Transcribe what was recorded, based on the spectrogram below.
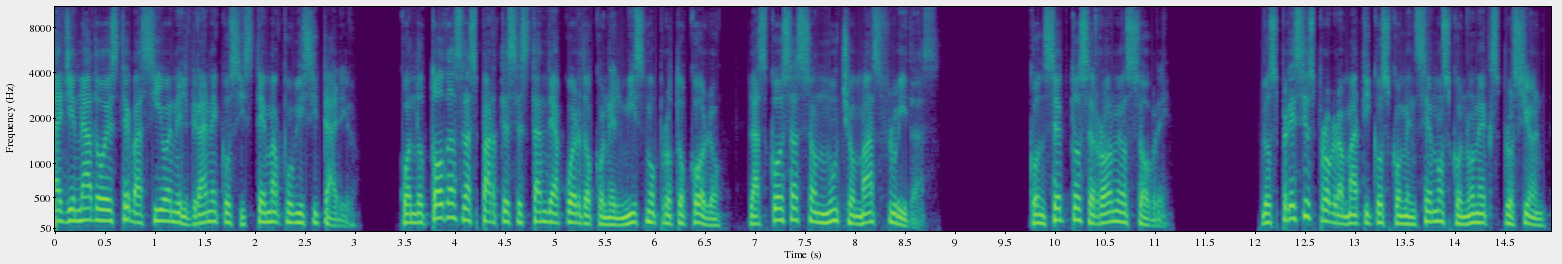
ha llenado este vacío en el gran ecosistema publicitario. Cuando todas las partes están de acuerdo con el mismo protocolo, las cosas son mucho más fluidas. Conceptos erróneos sobre los precios programáticos comencemos con una explosión.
